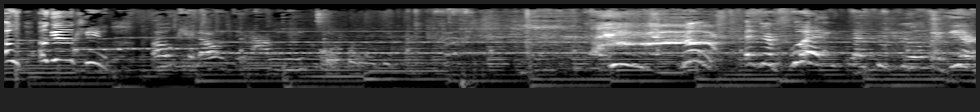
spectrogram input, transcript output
oh, okay, okay. Okay, that was good. No, if you're playing, that's to feel over here.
